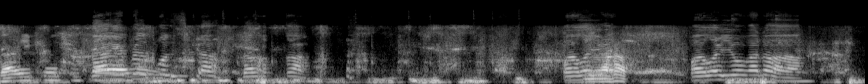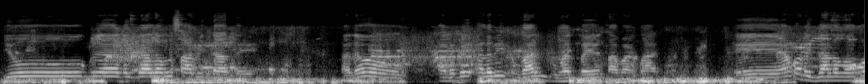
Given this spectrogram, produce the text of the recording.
April Fools Na April Fool's ka. Nakak ka. Para yung, para yung ano ah, yung uh, naglalaro sa amin dati. Ano, ano ba, alam mo yung? Kugan ba yun? Tama ba? Eh, ako naglalaro ako,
